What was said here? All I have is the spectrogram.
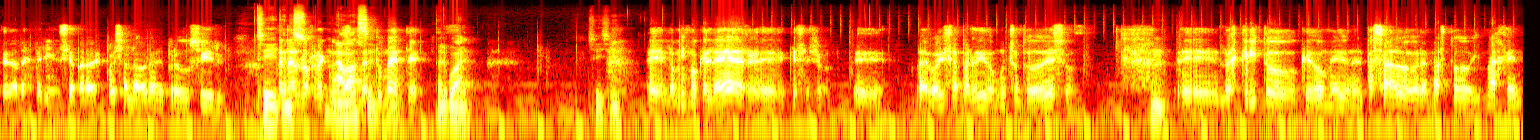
te da la experiencia para después a la hora de producir Sí, tener los recursos base. en tu mente. Tal cual. Sí, sí. Eh, lo mismo que leer, eh, qué sé yo. Eh, hoy se ha perdido mucho todo eso. Mm. Eh, lo escrito quedó medio en el pasado, ahora es más todo imagen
